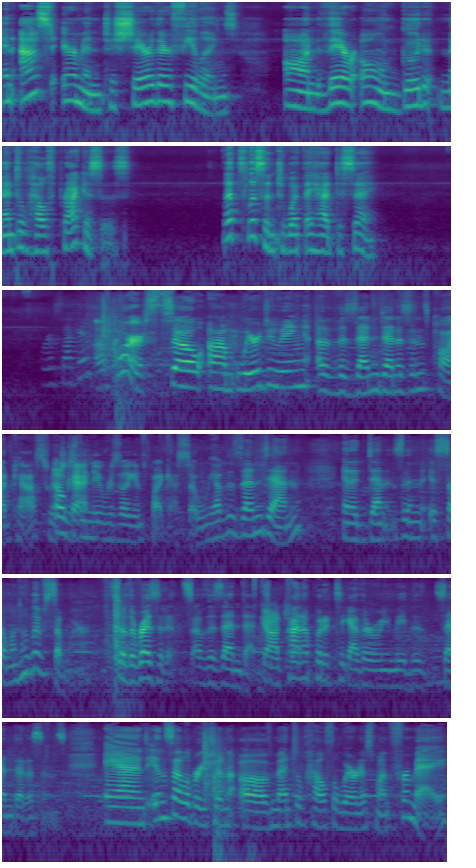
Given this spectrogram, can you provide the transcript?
and asked airmen to share their feelings on their own good mental health practices. Let's listen to what they had to say. Of course. So, um, we're doing uh, the Zen Denizens podcast, which is Okay. the new resilience podcast. So, we have the Zen Den, and a denizen is someone who lives somewhere. So, the residents of the Zen Den. So, Gotcha. we kind of put it together and we made the Zen Denizens. And in celebration of Mental Health Awareness Month for May,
